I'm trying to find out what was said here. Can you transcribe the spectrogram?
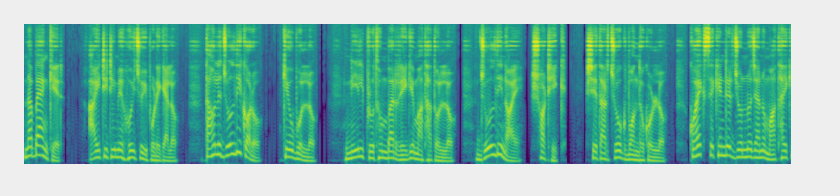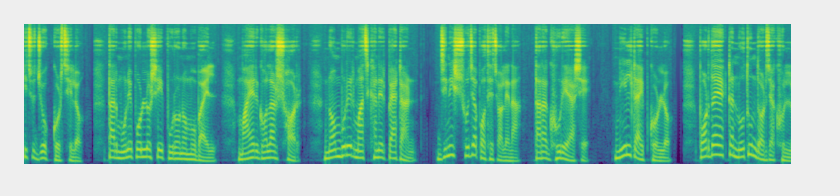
না ব্যাংকের। আইটি টিমে হইচই পড়ে গেল। তাহলে জলদি করো, কেউ বলল। নীল প্রথমবার রেগে মাথা তুলল। জলদি নয়, সঠিক। সে তার চোখ বন্ধ করল। কয়েক সেকেন্ডের জন্য যেন মাথায় কিছু যোগ করছিল। তার মনে পড়ল সেই পুরনো মোবাইল, মায়ের গলার স্বর, নম্বরের মাঝখানের প্যাটার্ন। জিনিস সোজা পথে চলে না, তারা ঘুরে আসে। নীল টাইপ করল। পর্দায় একটা নতুন দরজা খুলল।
